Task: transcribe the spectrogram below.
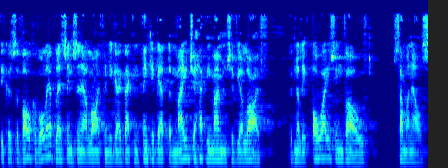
Because the bulk of all our blessings in our life, when you go back and think about the major happy moments of your life, have nearly always involved someone else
